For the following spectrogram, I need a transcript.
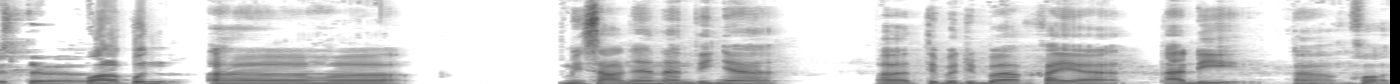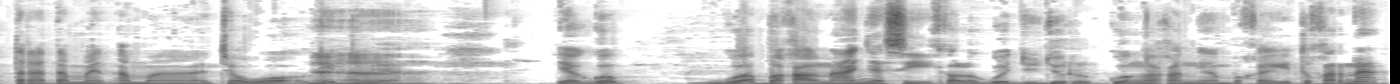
betul. Walaupun eh misalnya nantinya eh, tiba-tiba kayak tadi eh, kok ternyata main sama cowok gitu ya. Ya gue gua bakal nanya sih kalau gue jujur gue nggak akan ngambek kayak gitu karena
